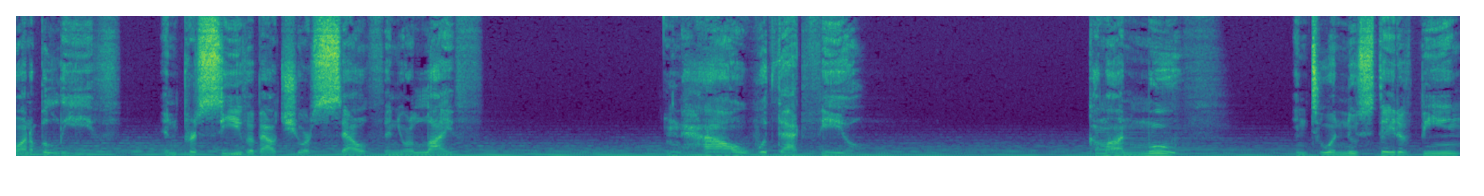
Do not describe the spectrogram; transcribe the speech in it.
Want to believe and perceive about yourself and your life? And how would that feel? Come on, move into a new state of being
